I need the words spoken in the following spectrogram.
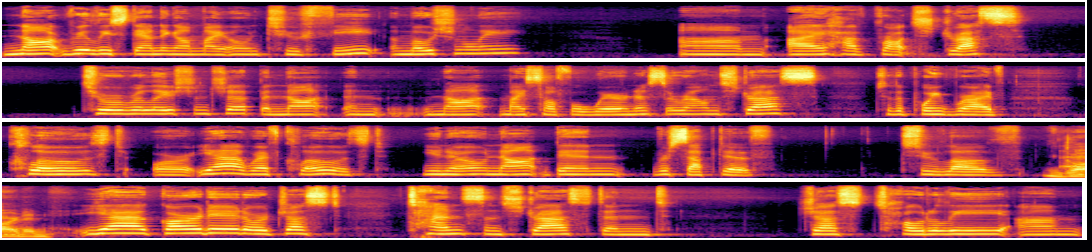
not really standing on my own two feet emotionally. Um, i have brought stress to a relationship and not and not my self-awareness around stress to the point where i've closed or yeah where i've closed you know not been receptive to love and- Guarded. yeah guarded or just tense and stressed and just totally um,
